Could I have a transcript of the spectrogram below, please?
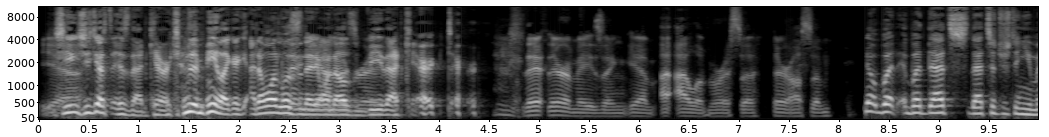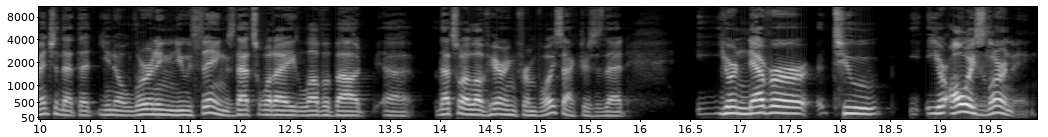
Yeah. She she just is that character to me. Like I, I don't want to listen to anyone yeah, else great. be that character. They're they're amazing. Yeah, I, I love Marissa. They're awesome. No, but but that's that's interesting. You mentioned that that you know learning new things. That's what I love about. Uh, that's what I love hearing from voice actors is that you're never too. You're always learning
